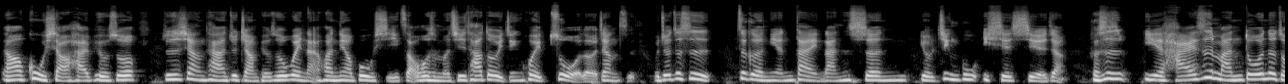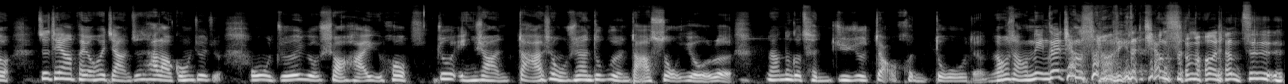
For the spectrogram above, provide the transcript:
然后顾小孩，比如说就是像他就讲，比如说喂奶、换尿布、洗澡或什么，其实他都已经会做了这样子。我觉得这是。这个年代男生有进步一些些，这样。可是也还是蛮多那种，就是听到朋友会讲，就是她老公就觉得，我觉得有小孩以后就影响很大，像我现在都不能打手游了，然后那个成绩就掉很多的。然后我想你在讲什么？你在讲什么？这样子，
